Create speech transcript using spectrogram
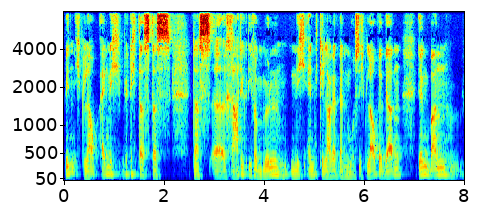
bin, ich glaube eigentlich wirklich, dass das dass äh, radioaktiver Müll nicht entgelagert werden muss. Ich glaube, wir werden irgendwann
